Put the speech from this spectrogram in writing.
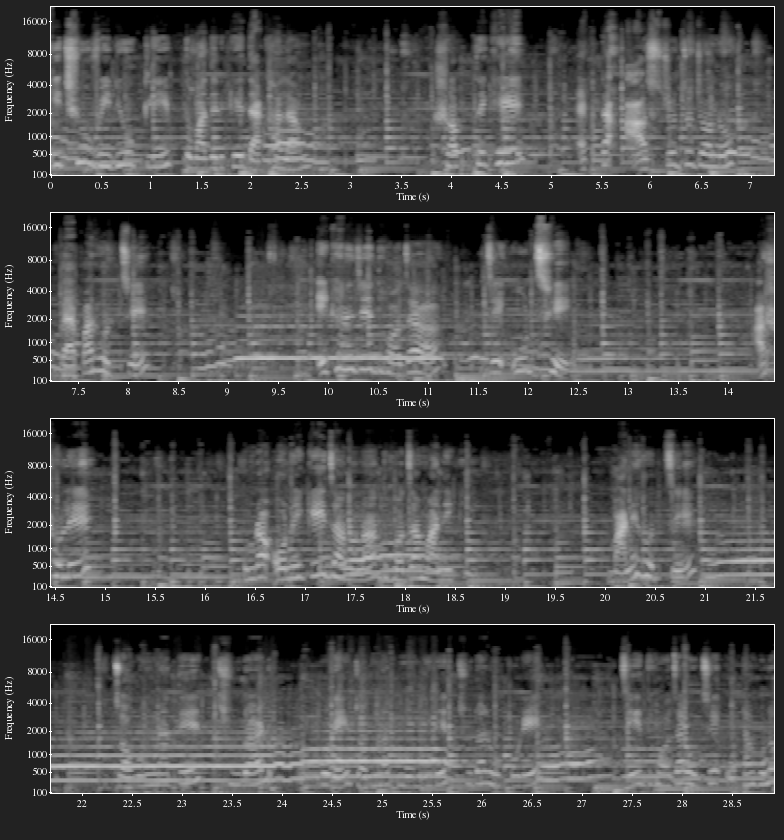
কিছু ভিডিও ক্লিপ তোমাদেরকে দেখালাম। সব থেকে একটা আশ্চর্যজনক ব্যাপার হচ্ছে, এখানে যে ধ্বজা যে উড়ছে, আসলে তোমরা অনেকেই জানো না ধ্বজা মানে কি। মানে হচ্ছে জগন্নাথের চূড়ার উপরে, জগন্নাথ মন্দিরের চূড়ার উপরে যে ধ্বজা উঠছে, ওটা হলো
